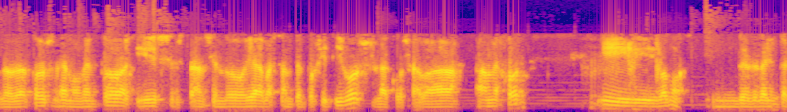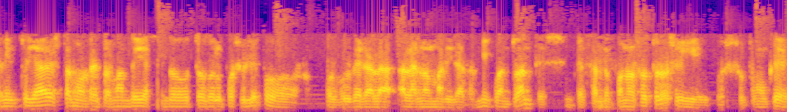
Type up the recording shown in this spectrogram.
los datos de momento aquí están siendo ya bastante positivos, la cosa va a mejor y vamos, desde el ayuntamiento ya estamos retomando y haciendo todo lo posible por, volver a la, a la normalidad también cuanto antes, empezando por nosotros y pues supongo que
